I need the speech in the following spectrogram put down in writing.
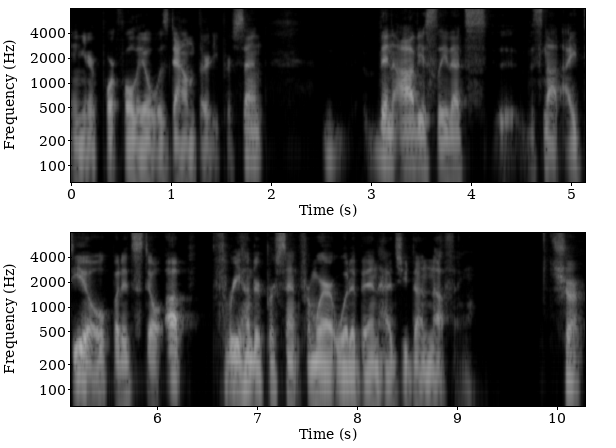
and your portfolio was down 30%, then obviously that's it's not ideal, but it's still up 300% from where it would have been had you done nothing. Sure,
